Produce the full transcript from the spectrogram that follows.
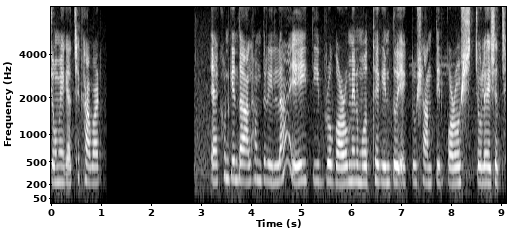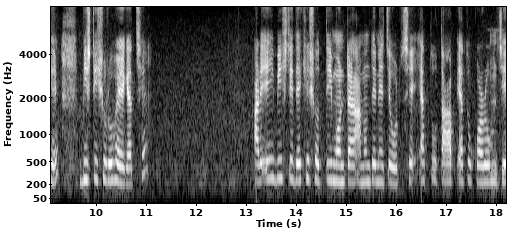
জমে গেছে খাবার। এখন কিন্তু আলহামদুলিল্লাহ এই তীব্র গরমের মধ্যে কিন্তু একটু শান্তির পরশ চলে এসেছে। বৃষ্টি শুরু হয়ে গেছে। আর এই বৃষ্টি দেখে সত্যি মনটা আনন্দে নেচে উঠছে। এত তাপ, এত গরম, যে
